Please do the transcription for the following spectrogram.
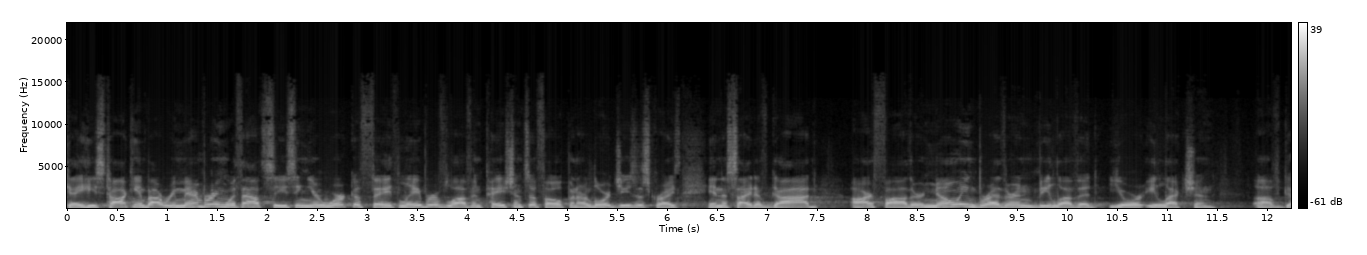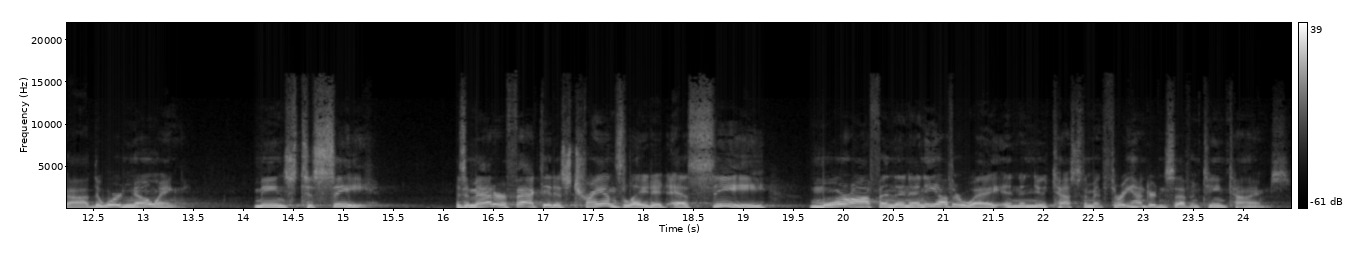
Okay, he's talking about remembering without ceasing your work of faith, labor of love, and patience of hope in our Lord Jesus Christ in the sight of God our Father, knowing, brethren, beloved, your election of God. The word knowing means to see. As a matter of fact, it is translated as see more often than any other way in the New Testament, 317 times.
